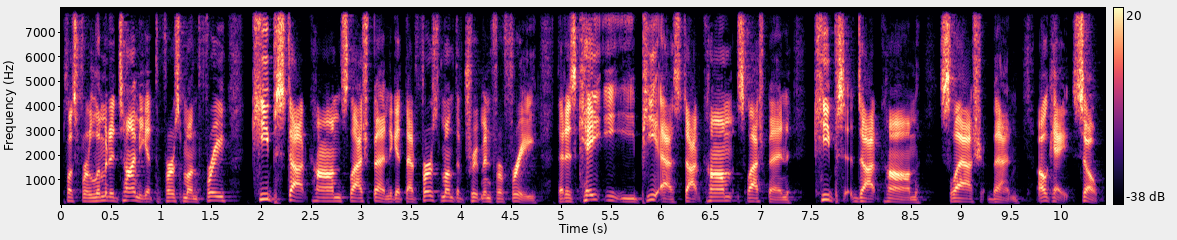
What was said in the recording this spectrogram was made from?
Plus, for a limited time, you get the first month free. Keeps.com slash Ben to get that first month of treatment for free. That is K E E P S dot com slash Ben. Keeps.com slash Ben. Okay, so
